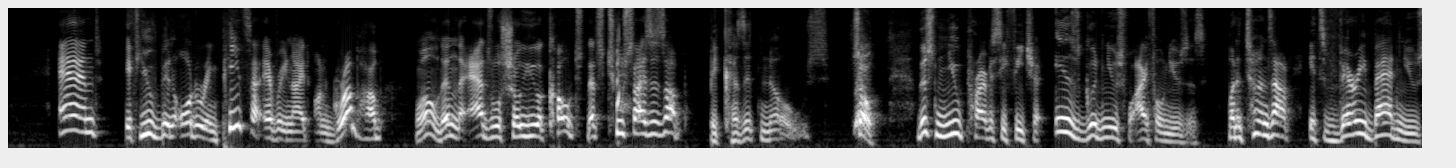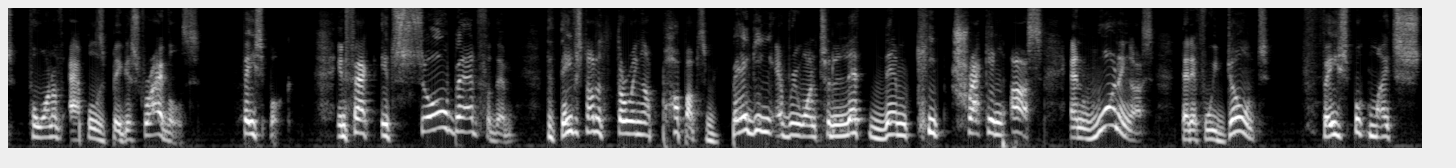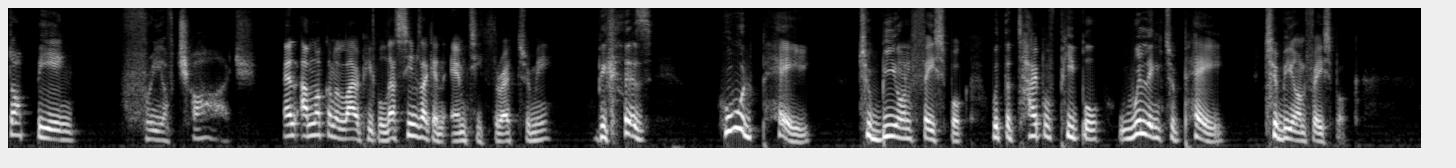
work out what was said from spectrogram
And if you've been ordering pizza every night on Grubhub, well, then the ads will show you a coat that's two sizes up because it knows. So, this new privacy feature is good news for iPhone users, but it turns out it's very bad news for one of Apple's biggest rivals, Facebook. In fact, it's so bad for them that they've started throwing up pop ups begging everyone to let them keep tracking us and warning us that if we don't, Facebook might stop being free of charge. And I'm not gonna lie, people, that seems like an empty threat to me because who would pay to be on Facebook with the type of people willing to pay to be on Facebook?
